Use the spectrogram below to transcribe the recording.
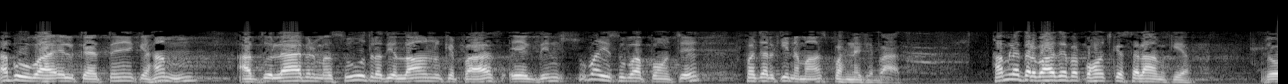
ابو وائل کہتے ہیں کہ ہم عبداللہ بن مسعود رضی اللہ عنہ کے پاس ایک دن صبح ہی صبح پہنچے فجر کی نماز پڑھنے کے بعد۔ ہم نے دروازے پر پہنچ کے سلام کیا، جو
